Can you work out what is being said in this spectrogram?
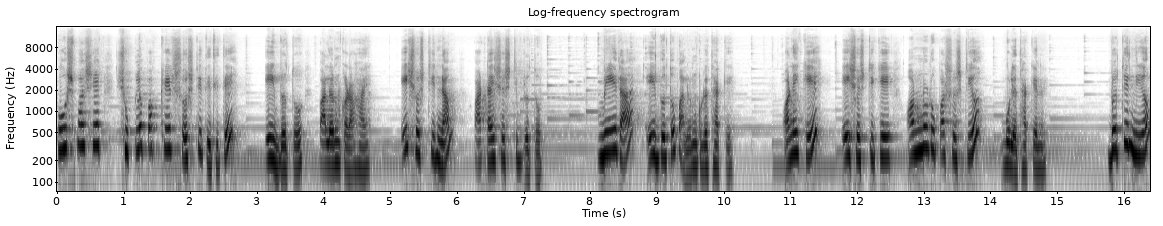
পৌষ মাসের শুক্লপক্ষের ষষ্ঠী তিথিতে এই ব্রত পালন করা হয়। এই ষষ্ঠীর নাম পাটাই ষষ্ঠী ব্রত। মেয়েরা এই ব্রত পালন করে থাকে। অনেকে এই ষষ্ঠীকে অন্নরূপা ষষ্ঠীও বলে থাকেন। ব্রতের নিয়ম,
